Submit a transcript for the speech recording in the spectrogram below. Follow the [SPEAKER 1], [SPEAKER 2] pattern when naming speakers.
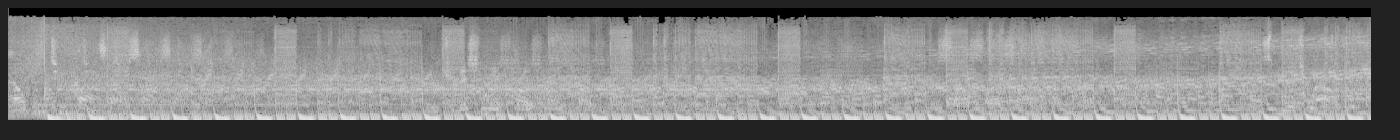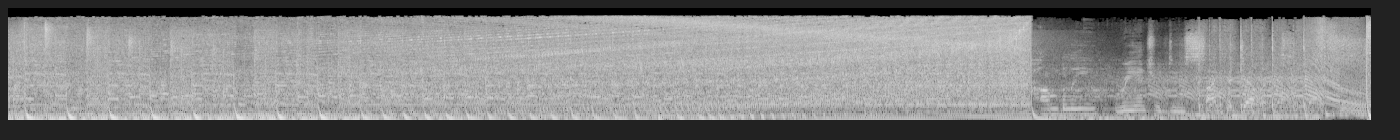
[SPEAKER 1] help of two concepts that traditionally frozen. humbly reintroduce psychedelics.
